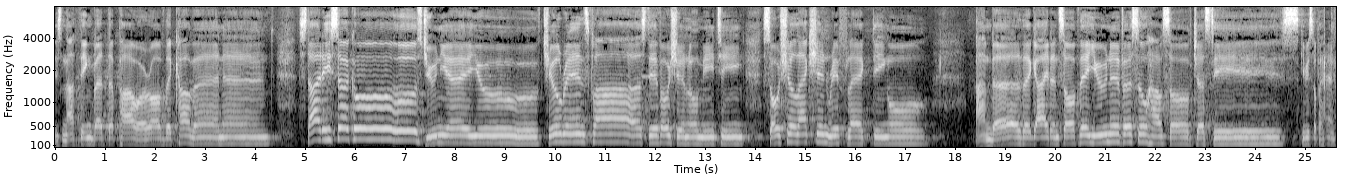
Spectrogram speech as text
is nothing but the power of the covenant. Study circles, junior youth, children's class, devotional meeting, social action reflecting all. Under the guidance of the universal house of justice. Give yourself a hand.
